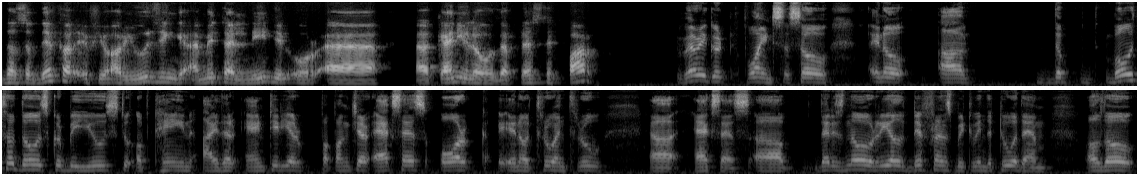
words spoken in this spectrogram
Does it differ if you are using a metal needle or a, a cannula with a plastic part? Very good points. So, you know, uh, the both of those could be used to obtain either anterior puncture access or you know through and through uh, access. Uh, there is no real difference between the two of them. Although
